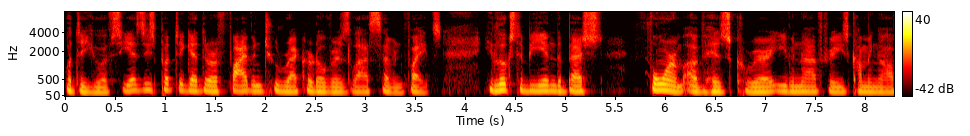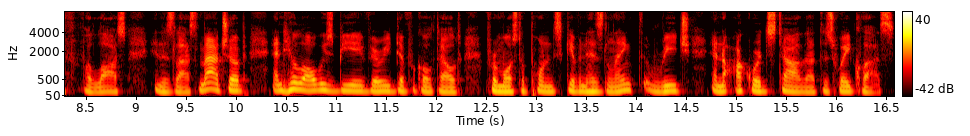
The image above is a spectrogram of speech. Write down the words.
with the UFC, as he's put together a 5 and 2 record over his last seven fights. He looks to be in the best form of his career, even after he's coming off of a loss in his last matchup, and he'll always be a very difficult out for most opponents given his length, reach, and awkward style at this weight class.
